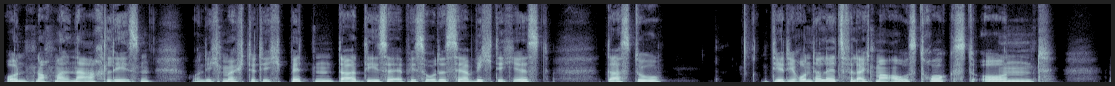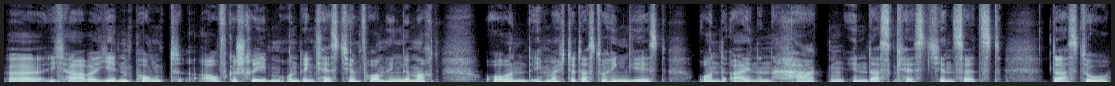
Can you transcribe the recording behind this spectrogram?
und nochmal nachlesen. Und ich möchte dich bitten, da diese Episode sehr wichtig ist, dass du dir die runterlädst, vielleicht mal ausdruckst und ich habe jeden Punkt aufgeschrieben und in Kästchenform hingemacht und ich möchte, dass du hingehst und einen Haken in das Kästchen setzt, dass du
